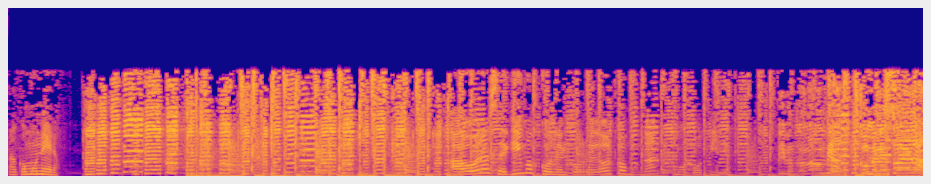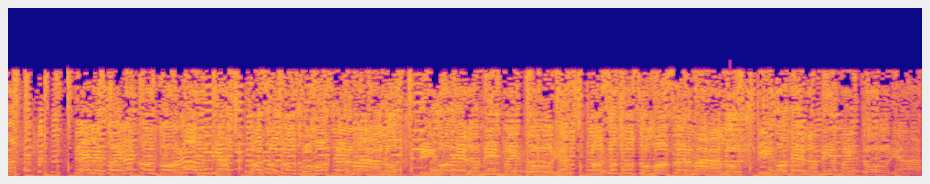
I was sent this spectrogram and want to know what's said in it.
a comunero. Ahora seguimos con el corredor comunal Mocotilla. Colombia, con Venezuela, Venezuela con Colombia, nosotros somos hermanos, hijos de la misma historia, nosotros somos hermanos, hijos de la misma historia.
